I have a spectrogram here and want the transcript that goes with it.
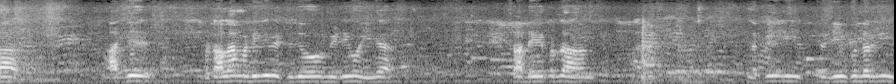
ਤਾਂ ਅੱਜ ਬਟਾਲਾ ਮੰਡੀ ਦੇ ਵਿੱਚ ਜੋ ਮੀਟਿੰਗ ਹੋਈ ਆ, ਸਾਡੇ ਪ੍ਰਧਾਨ ਲੱਕੀ ਜੀ ਰਜੀਵ ਕੁੱਲਰ ਜੀ,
